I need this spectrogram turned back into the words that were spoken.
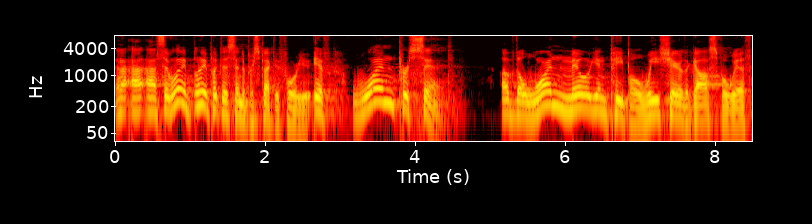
And I, I said, Well, let me, let me put this into perspective for you. If 1%, of the one million people we share the gospel with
